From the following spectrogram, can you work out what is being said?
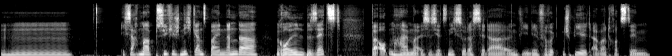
mh, ich sag mal, psychisch nicht ganz beieinander Rollen besetzt. Bei Oppenheimer ist es jetzt nicht so, dass er da irgendwie den Verrückten spielt, aber trotzdem,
